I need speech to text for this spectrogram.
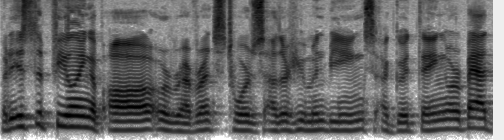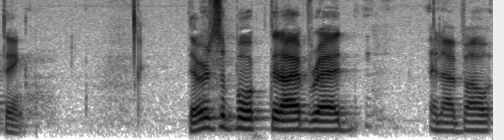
But is the feeling of awe or reverence towards other human beings a good thing or a bad thing? There is a book that I've read, and I've well,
